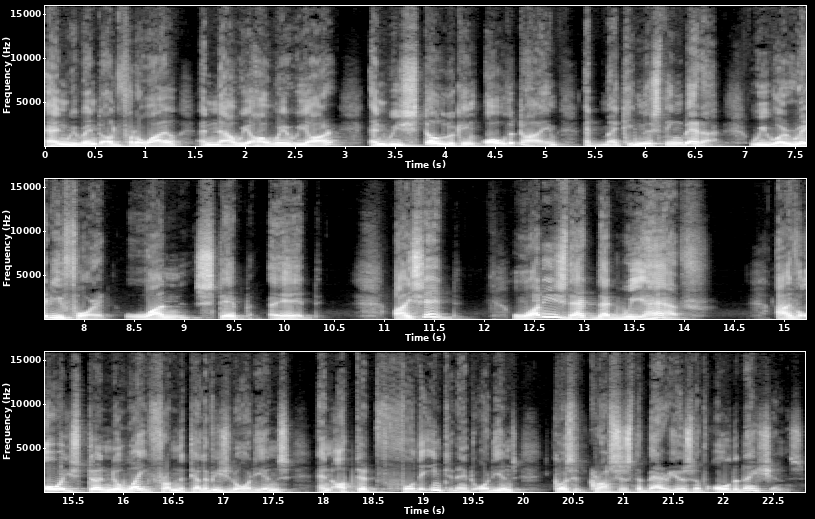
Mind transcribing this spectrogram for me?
And we went on for a while, and now we are where we are, and we're still looking all the time at making this thing better. We were ready for it, one step ahead. I said, What is that that we have? I've always turned away from the television audience and opted for the internet audience because it crosses the barriers of all the nations.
